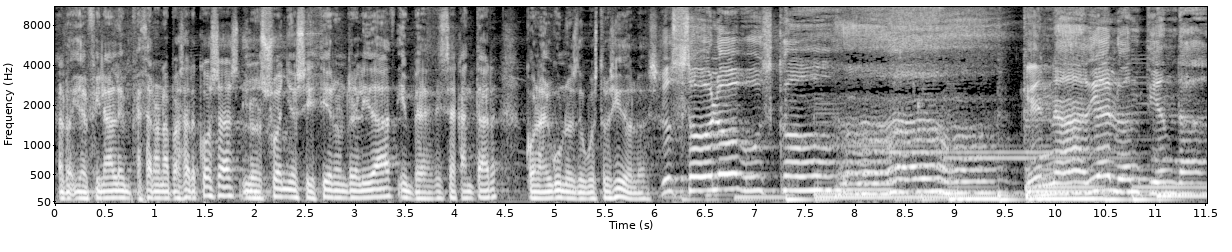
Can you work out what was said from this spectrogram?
Claro, y al final empezaron a pasar cosas, los sueños se hicieron realidad y empezasteis a cantar con algunos de vuestros ídolos. Yo solo busco que nadie lo entienda.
